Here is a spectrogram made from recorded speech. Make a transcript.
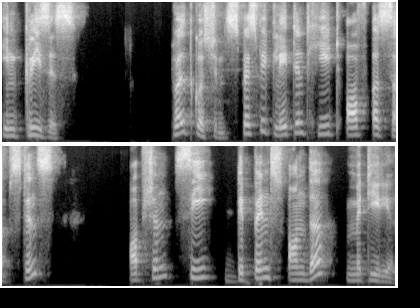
increases. 12th question, specific latent heat of a substance. Option C depends on the material.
